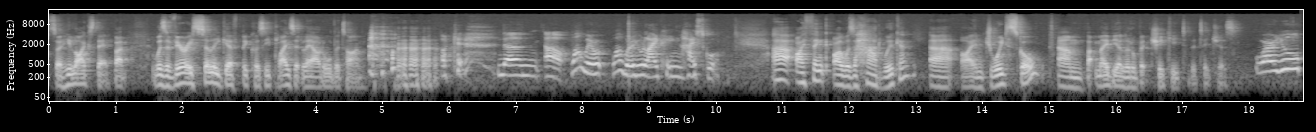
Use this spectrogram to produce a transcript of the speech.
so he likes that, but it was a very silly gift because he plays it loud all the time. okay. Then, uh, what, were, what were you like in high school? Uh, I think I was a hard worker. Uh, I enjoyed school, um, but maybe a little bit cheeky to the teachers. Were you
